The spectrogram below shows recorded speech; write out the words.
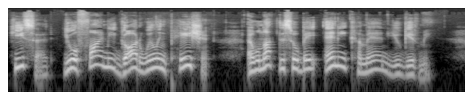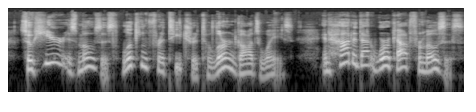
He said, You will find me, God willing, patient. I will not disobey any command you give me. So here is Moses looking for a teacher to learn God's ways. And how did that work out for Moses?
